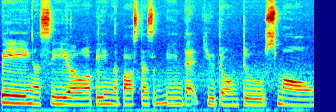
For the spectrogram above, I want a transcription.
being a CEO or being the boss doesn't mean that you don't do small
